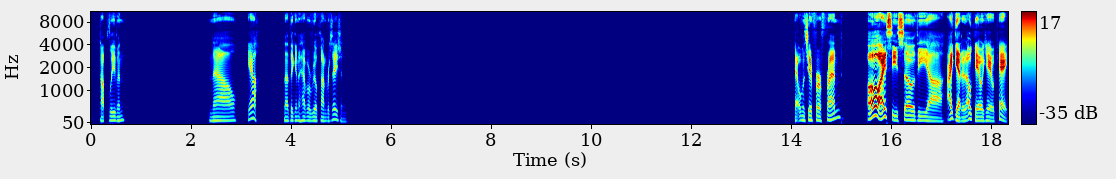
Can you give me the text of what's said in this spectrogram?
Oh, cops leaving. Now, yeah. Now they're going to have a real conversation. Catwoman's here for a friend. Oh, I see. So the uh I get it. Okay, okay, okay.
